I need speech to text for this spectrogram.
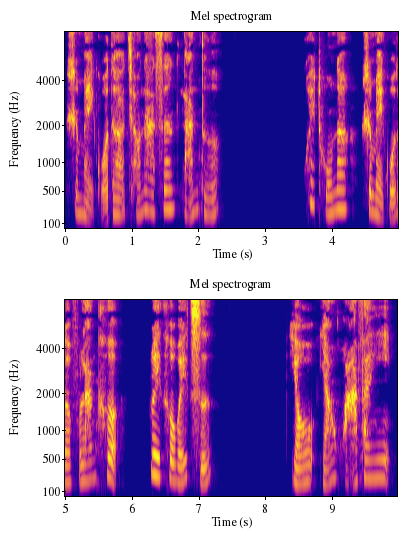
是美国的乔纳森·兰德，绘图呢是美国的弗兰克·瑞克维茨，由杨华翻译，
